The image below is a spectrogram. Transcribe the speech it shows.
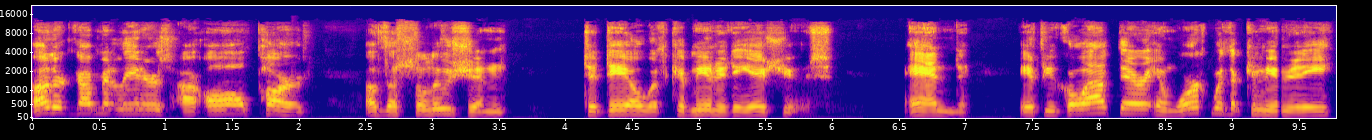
other government leaders are all part of the solution to deal with community issues. And if you go out there and work with the community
